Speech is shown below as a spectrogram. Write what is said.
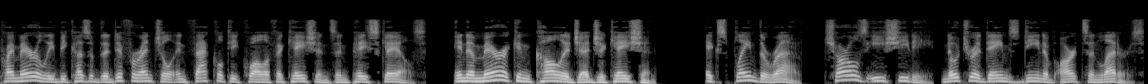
primarily because of the differential in faculty qualifications and pay scales, "...in American college education," explained the Rev. Charles E. Sheedy, Notre Dame's Dean of Arts and Letters,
